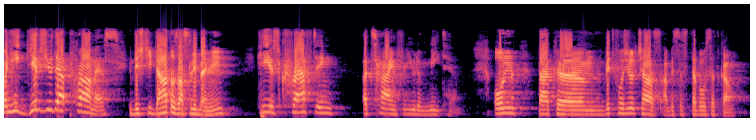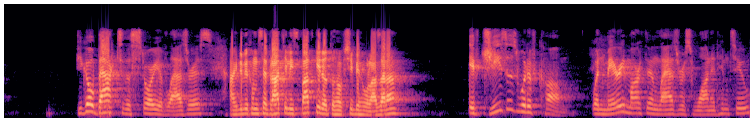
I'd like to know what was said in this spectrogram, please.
When he gives you that promise, Když ti dá to zaslíbení, he is crafting a time for you to meet him. On tak um, vytvořil čas, aby se s tebou setkal. If you go back to the story of Lazarus, A kdybychom se vrátili zpátky do toho příběhu Lazara, if Jesus would have come when Mary, Martha, and Lazarus wanted him to,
